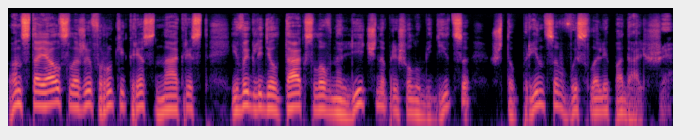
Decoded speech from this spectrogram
Он стоял, сложив руки крест-накрест, и выглядел так, словно лично пришел убедиться, что принца выслали подальше.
